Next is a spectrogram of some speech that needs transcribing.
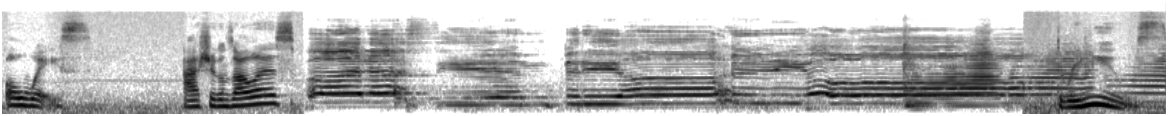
always. Ashley Gonzalez. 3 News.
